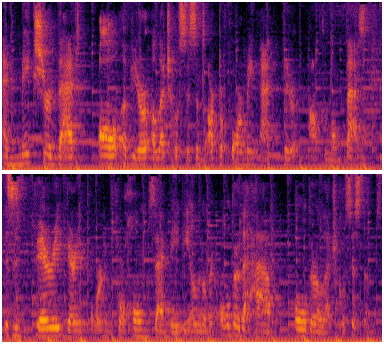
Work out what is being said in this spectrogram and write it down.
and make sure that all of your electrical systems are performing at their optimal best. This is very, very important for homes that may be a little bit older that have older electrical systems.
